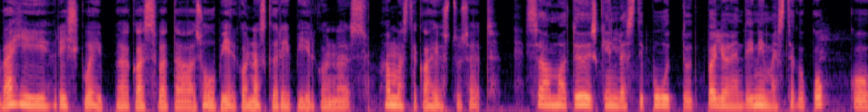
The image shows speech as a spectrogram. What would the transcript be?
vähirisk võib kasvada suupiirkonnas, kõripiirkonnas, hammaste kahjustused sa oma töös kindlasti puutud palju nende inimestega kokku,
